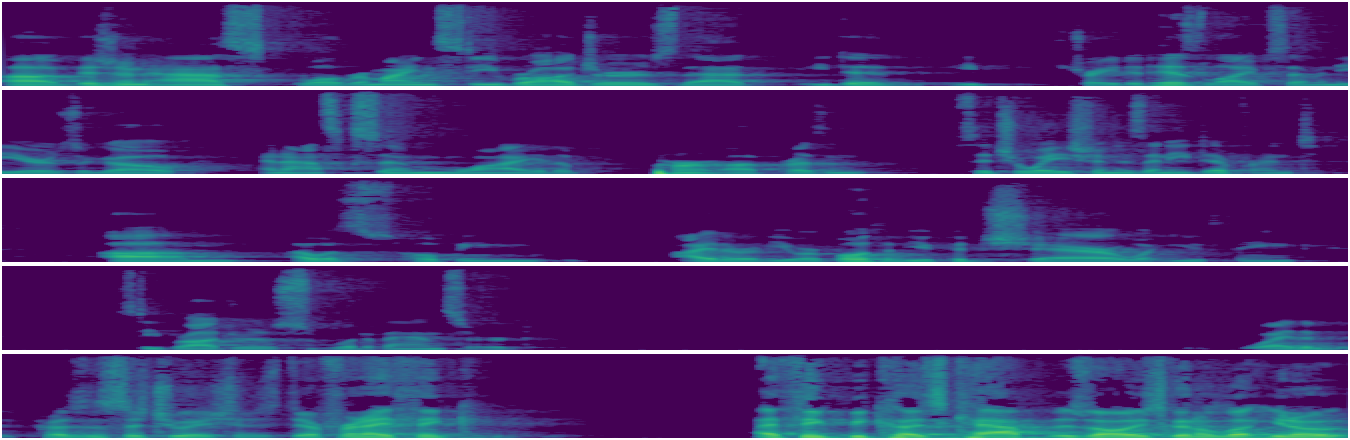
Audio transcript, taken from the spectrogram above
uh, Vision asked, well, reminds Steve Rogers that he did he traded his life 70 years ago, and asks him why the per, uh, present situation is any different. Um, I was hoping either of you or both of you could share what you think Steve Rogers would have answered. why the present situation is different. I think, I think because Cap is always going to look, you know,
